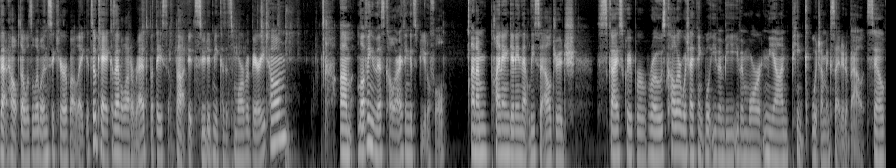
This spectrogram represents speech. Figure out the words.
that helped. I was a little insecure about like, it's okay because I have a lot of reds, but they thought it suited me because it's more of a berry tone. Um, loving this color. I think it's beautiful. And I'm planning on getting that Lisa Eldridge skyscraper rose color, which I think will even be even more neon pink, which I'm excited about. So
